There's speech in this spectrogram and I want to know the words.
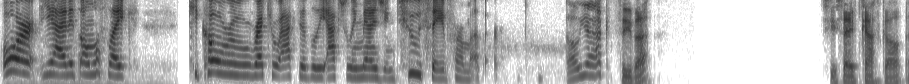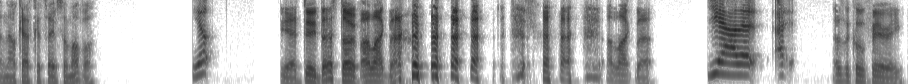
Or yeah, and it's almost like Kikoru retroactively actually managing to save her mother. Oh yeah, I could see that. She saved Kafka, and now Kafka saves her mother. Yep. Yeah, dude, that's dope. I like that. I like that. Yeah, that I, That's a cool theory.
